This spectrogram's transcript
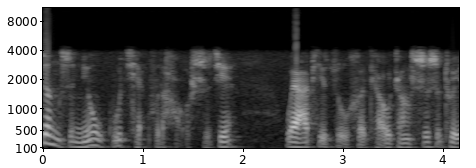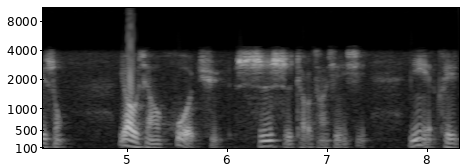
正是牛股潜伏的好时间，VIP 组合调仓实时推送，要想获取实时调仓信息，你也可以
